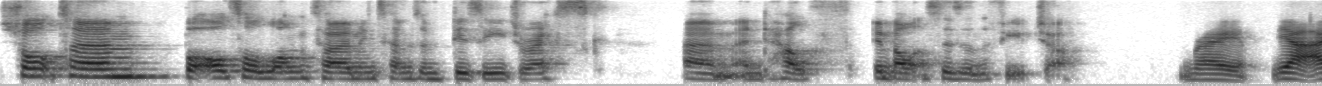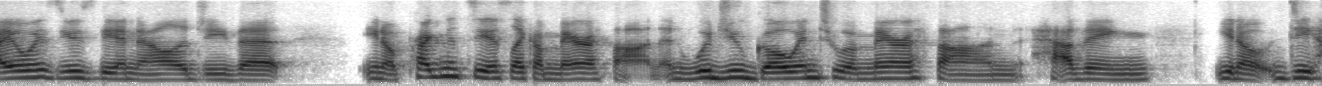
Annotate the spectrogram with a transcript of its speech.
short term, but also long term in terms of disease risk um, and health imbalances in the future. Right. Yeah. I always use the analogy that, you know, pregnancy is like a marathon. And would you go into a marathon having, you know, de-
